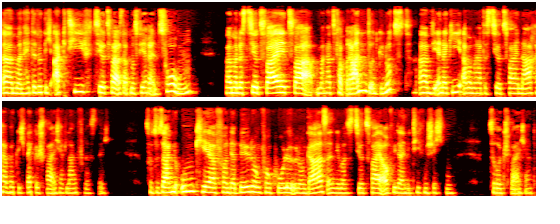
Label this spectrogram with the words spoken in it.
äh, man hätte wirklich aktiv CO2 aus der Atmosphäre entzogen, weil man das CO2 zwar, man hat es verbrannt und genutzt, äh, die Energie, aber man hat das CO2 nachher wirklich weggespeichert langfristig. Sozusagen eine Umkehr von der Bildung von Kohle, Öl und Gas, indem man das CO2 auch wieder in die tiefen Schichten zurückspeichert.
